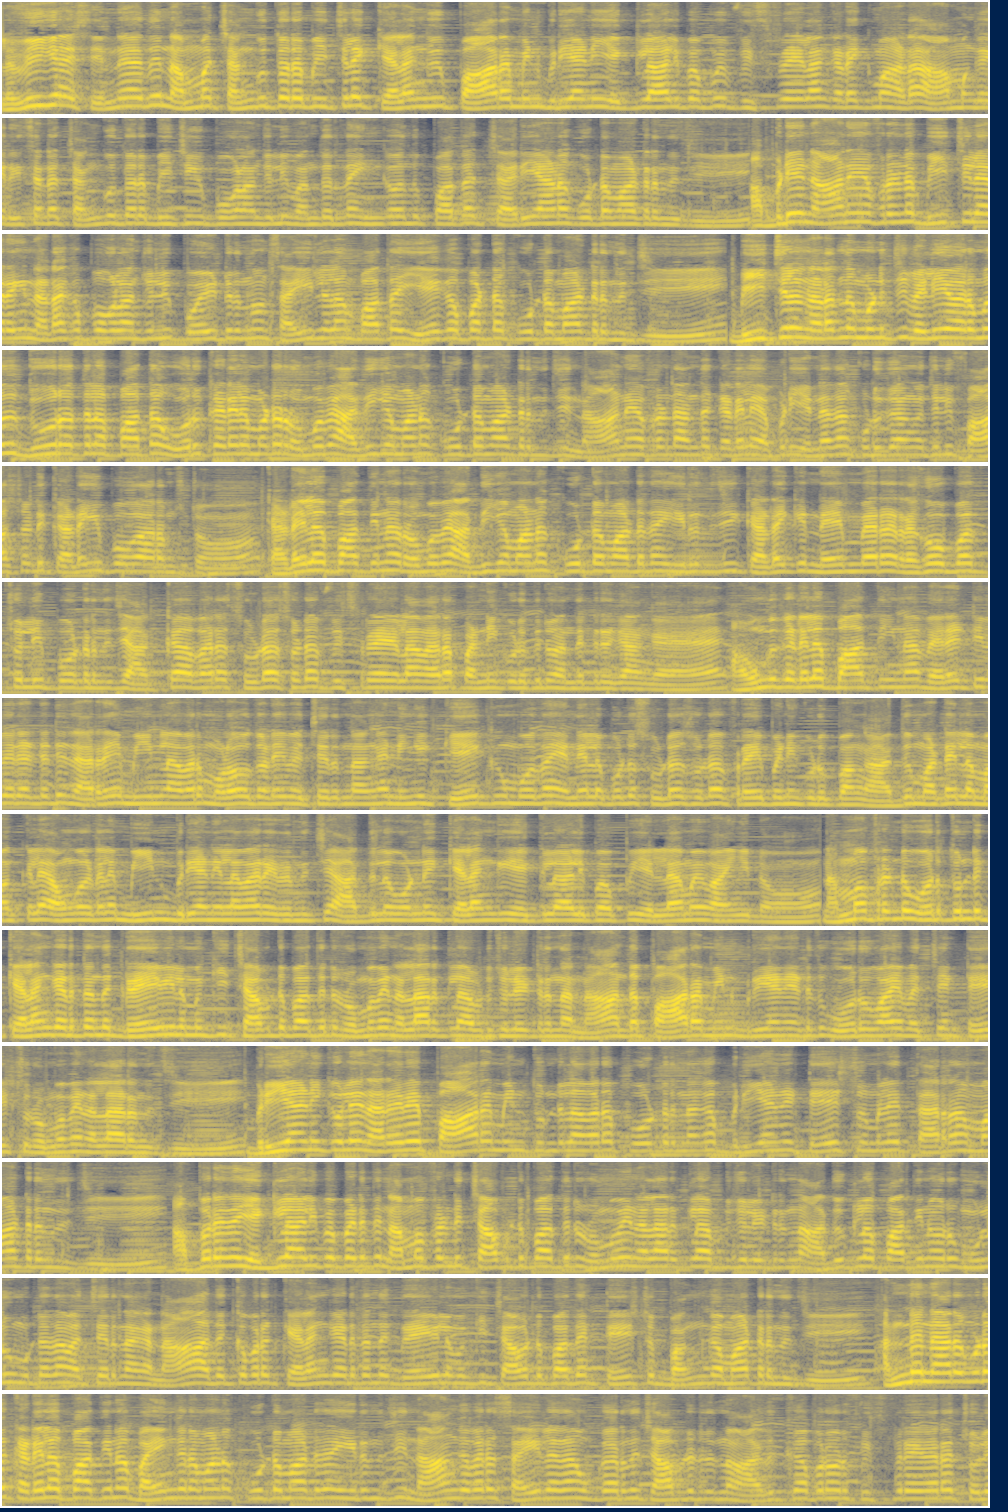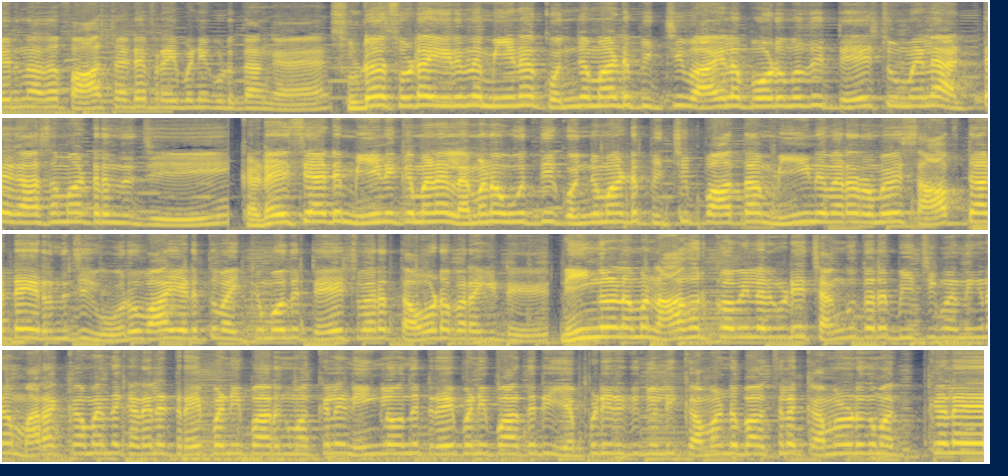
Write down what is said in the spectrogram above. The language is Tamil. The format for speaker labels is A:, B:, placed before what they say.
A: லவிகாஸ் என்னது நம்ம சங்குத்தர பீச்சில் கிழங்கு பாறை மீன் biryani egg lollipop fish fry எல்லாம் கிடைக்குமாடா? ஆமாங்க ரீசெண்டாக சங்குத்தர பீச்சுக்கு போகலாம்னு சொல்லி வந்திருந்தேன். இங்கே வந்து பார்த்தா சரியான கூட்டமாட்டு இருந்துச்சு. அப்படியே நானே என் ஃப்ரெண்ட் பீச்சில் இறங்கி நடக்க போகலாம்னு சொல்லி போயிட்டு இருந்தோம். சைடுல எல்லாம் பார்த்தா ஏகப்பட்ட கூட்டமாட்டு இருந்துச்சு. பீச்சில் நடந்து முடிஞ்சு வெளியே வரும்போது தூரத்துல பார்த்தா ஒரு கடையில மட்டும் ரொம்பவே அதிகமான கூட்டமாட்டு இருந்துச்சு. நானே ஃப்ரெண்ட் அந்த கடையில எப்படி என்னதான் கொடுக்காங்கன்னு சொல்லி ஃபாஸ்ட் கடைக்கு போக ஆரம்பிச்சிட்டோம். கடையில் பாத்தீங்கன்னா ரொம்பவே அதிகமான கூட்டமாட்டு தான் இருந்துச்சு. கடைக்கு நேம் வேற ரகோபாத் சொல்லி போட்டுருந்துச்சு. அக்கா வேற சுட சுட ஃபிஷ் ஃப்ரை எல்லாம் வேற பண்ணி கொடுத்துட்டு வந்துட்டு இருக்காங்க. அவங்க கடையில பாத்தீங்கன்னா வெரைட்டி வெரைட்டி வந்துட்டு நிறைய மீன்லாம் வர மிளகு தடவை வச்சிருந்தாங்க. நீங்க கேட்கும் போது தான் எண்ணெயில போட்டு சுட சுட ஃப்ரை பண்ணி கொடுப்பாங்க. அது மட்டும் இல்ல மக்களே அவங்க கடையில மீன் பிரியாணி வேற இருந்துச்சு. அதுல ஒண்ணு கிழங்கு எக் லாலிபாப் எல்லாமே வாங்கிட்டோம். நம்ம ஃப்ரெண்டு ஒரு துண்டு கிழங்கு எடுத்து அந்த கிரேவில முக்கி சாப்பிட்டு பார்த்துட்டு ரொம்பவே நல்லா இருக்குல்ல அப்படின்னு சொல்லிட்டு இருந்தா நான் அந்த பாறை மீன் பிரியாணி எடுத்து ஒரு வாய் வச்சேன் டேஸ்ட் ரொம்பவே நல்லா இருந்துச்சு. பிரியாணிக்குள்ளே நிறையவே பாறை மீன் துண்டுலாம் வர போட்டிருந்தாங்க. பிரியாணி டேஸ்ட் ரொம்பவே தர மாட்டு இருந்துச்சு. அப்புறம் இந்த எக் லாலிபாப் எடுத்து நம்ம ஃப்ரெண்டு சாப்பிட்டு பார்த்துட்டு ரொம்பவே நல்லா இருக்குல்ல அப்படின்னு சொல்லிட்டு இருந்தா அதுக்குள்ள பாத்தீங்கன்னா ஒரு முழு முட்டை தான் வச்சிருந்தாங்க. நான் அதுக்கப்புறம் கிழங்கு எடுத்து அந்த கிரேவில முக்கி சாப்பிட்டு பார்த்தேன் டேஸ்ட் பங்கமாட்டு இருந்துச்சு. அந்த நேரம் கூட கடையில பாத்தீங்கன்னா பயங்கரமான கூட்டமாட்டு தான் இருந்துச்சு. நாங்க வேற சைடில் தான் உட்கார்ந்து சாப்பிட்டுட்டு இருந்தோம். அதுக்கப்புறம் ஒரு ஃபிஷ் ஃப்ரை வேற சொல்லியிருந்தோம். அதை ஃபாஸ்டாட்டே ஃப்ரை பண்ணி கொடுத்தாங்க. சுட சுட இருந்த மீனை கொஞ்சமாட்டு பிச்சு வாயில போடும்போது டேஸ்ட் உண்மையில அட்டகாசமாட்டு இருந்துச்சு. கடைசியாட்டு மீனுக்கு மேல லெமனை ஊத்தி கொஞ்சமாட்டு பிச்சு பார்த்தா மீன் வேற ரொம்பவே சாஃப்டாட்டே இருந்துச்சு. ஒரு வாய் எடுத்து வைக்கும்போது டேஸ்ட் வேற தவிட பறக்கிட்டு நீங்களும் நம்ம நாகர்கோவில் இருக்கக்கூடிய சங்குத்தர பீச்சுக்கு வந்தீங்கன்னா மறக்காம இந்த கடையில ட்ரை பண்ணி பாருங்க மக்களே. நீங்களும் வந்து ட்ரை பண்ணி பார்த்துட்டு எப்படி இருக்குன்னு சொல்லி கமெண்ட் பாக்ஸ்ல கமெண்ட் மக்களே.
